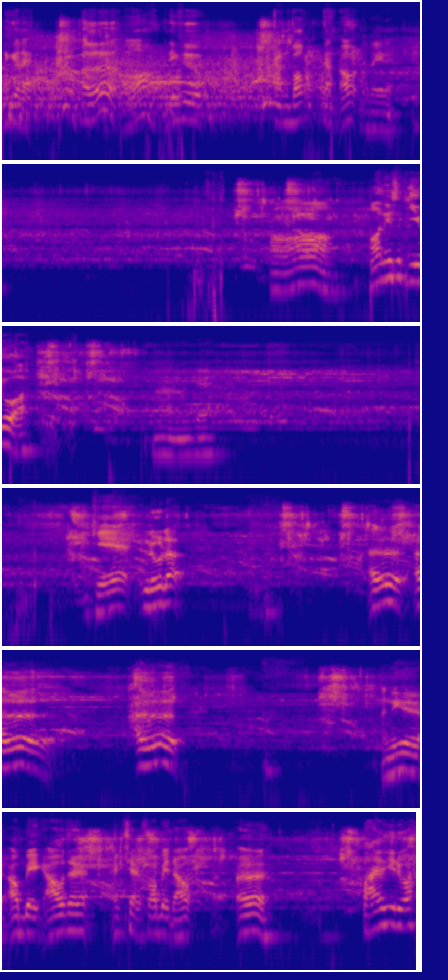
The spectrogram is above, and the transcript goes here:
นี่คืออะไร เออ อ๋อ นี่คือกันบล็อก กันออฟอะไรเนี่ย อ๋อ อ๋อ นี่สกิลเหรอ อ่า โอเค โอเค รู้แล้ว เออ เออ เออ อันนี้คือเอาเบรกเอาใช่ไหมแอคชั่นก็เบรกเอาเออ ตายทีดีวะ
